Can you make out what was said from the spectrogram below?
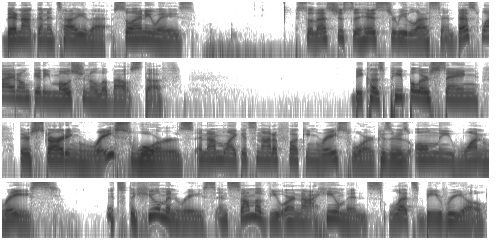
They're not going to tell you that. So, anyways, so that's just a history lesson. That's why I don't get emotional about stuff. Because people are saying they're starting race wars. And I'm like, it's not a fucking race war because there's only one race. It's the human race. And some of you are not humans. Let's be real.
